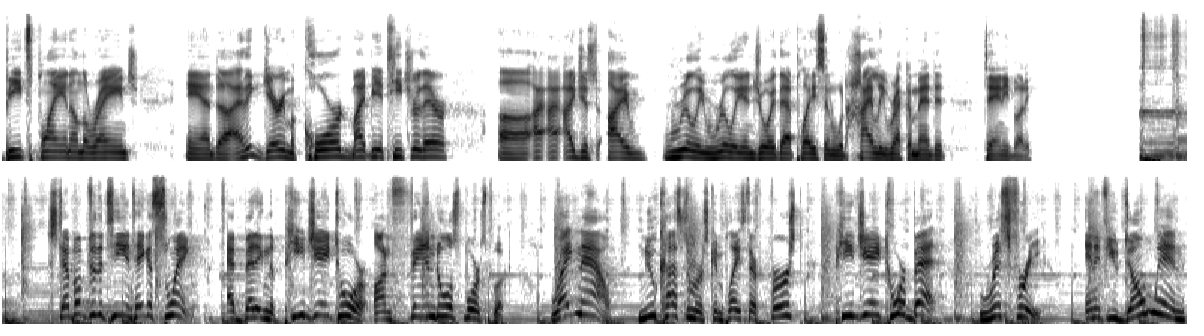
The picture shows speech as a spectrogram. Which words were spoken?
Beats playing on the range, and uh, I think Gary McCord might be a teacher there. Uh, I, I just I really really enjoyed that place and would highly recommend it to anybody. Step up to the tee and take a swing at betting the PGA Tour on FanDuel Sportsbook. Right now, new customers can place their first PGA Tour bet risk free. And if you don't win,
